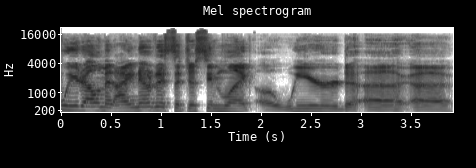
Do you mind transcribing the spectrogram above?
weird element I noticed that just seemed like a weird, uh, uh,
